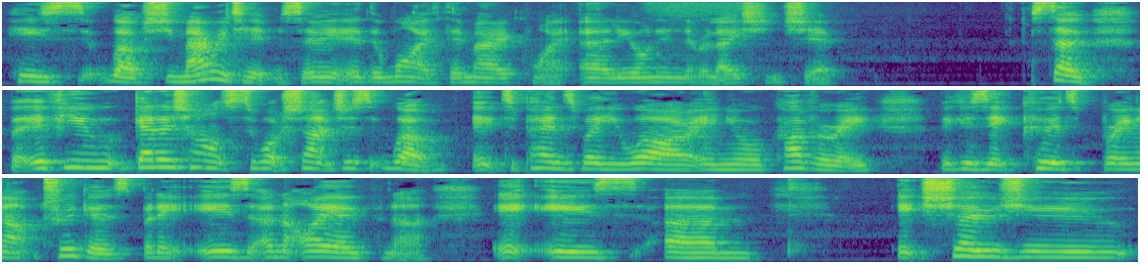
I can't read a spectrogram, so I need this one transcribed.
He's well, she married him, so the wife they married quite early on in the relationship. So, but if you get a chance to watch that, just well, it depends where you are in your recovery because it could bring up triggers, but it is an eye opener. It is, um, it shows you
